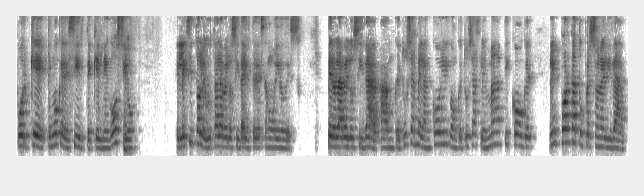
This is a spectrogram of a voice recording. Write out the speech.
porque tengo que decirte que el negocio el éxito le gusta la velocidad y ustedes han oído eso. Pero la velocidad, aunque tú seas melancólico, aunque tú seas flemático, no importa tu personalidad,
